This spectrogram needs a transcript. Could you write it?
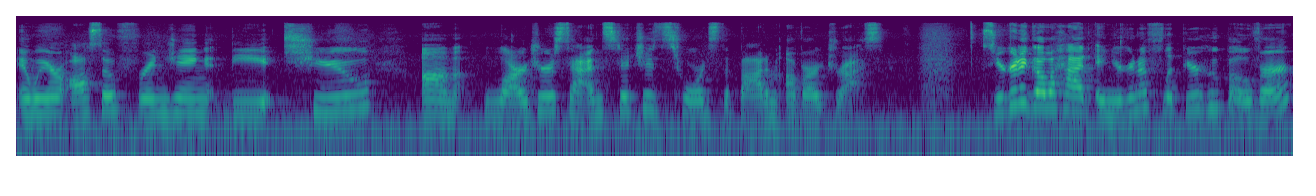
and we are also fringing the two um, larger satin stitches towards the bottom of our dress. So you're gonna go ahead and you're gonna flip your hoop over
